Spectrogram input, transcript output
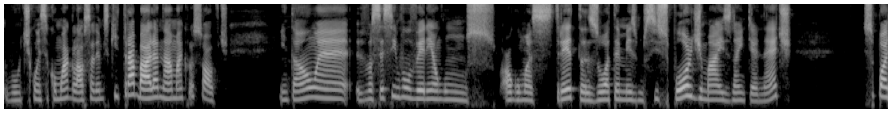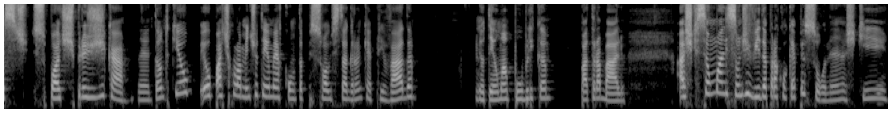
vão te conhecer como a Glaucia Lemos que trabalha na Microsoft. Então, é, você se envolver em alguns, algumas tretas ou até mesmo se expor demais na internet, isso pode, isso pode te prejudicar. Né? Tanto que eu, eu, particularmente, eu tenho minha conta pessoal do Instagram, que é privada, eu tenho uma pública para trabalho. Acho que isso é uma lição de vida para qualquer pessoa, né? Acho que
